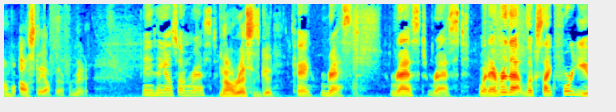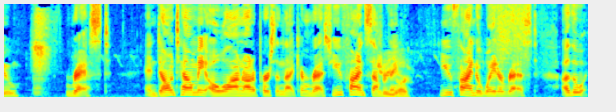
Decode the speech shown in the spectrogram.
I'll, I'll stay off that for a minute. Anything else on rest? No, rest is good. Okay, rest, rest, rest. Whatever that looks like for you, rest. And don't tell me, oh, well, I'm not a person that can rest. You find something. Sure you are. You find a way to rest. Otherwise,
